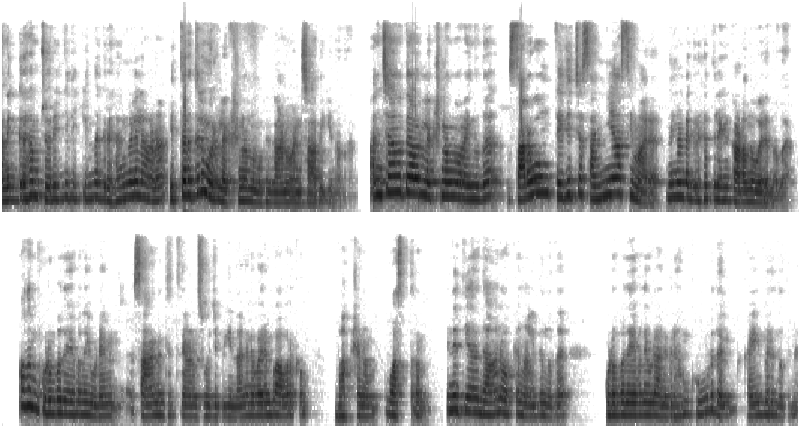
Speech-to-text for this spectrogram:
അനുഗ്രഹം ചൊരിഞ്ഞിരിക്കുന്ന ഗൃഹങ്ങളിലാണ് ഇത്തരത്തിലും ഒരു ലക്ഷണം നമുക്ക് കാണുവാൻ സാധിക്കുന്നത്. അഞ്ചാമത്തെ ഒരു ലക്ഷണം എന്ന് പറയുന്നത് സർവവും ത്യജിച്ച സന്യാസിമാര് നിങ്ങളുടെ ഗൃഹത്തിലേക്ക് കടന്നു വരുന്നത്. അതും കുടുംബദേവതയുടെ സാന്നിധ്യത്തെയാണ് സൂചിപ്പിക്കുന്നത്. അങ്ങനെ വരുമ്പോൾ അവർക്കും ഭക്ഷണം വസ്ത്രം എന്നിത്യാദി ദാനമൊക്കെ നൽകുന്നത്. കുടുംബദേവതയുടെ അനുഗ്രഹം കൂടുതൽ കൈവരുന്നതിന്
